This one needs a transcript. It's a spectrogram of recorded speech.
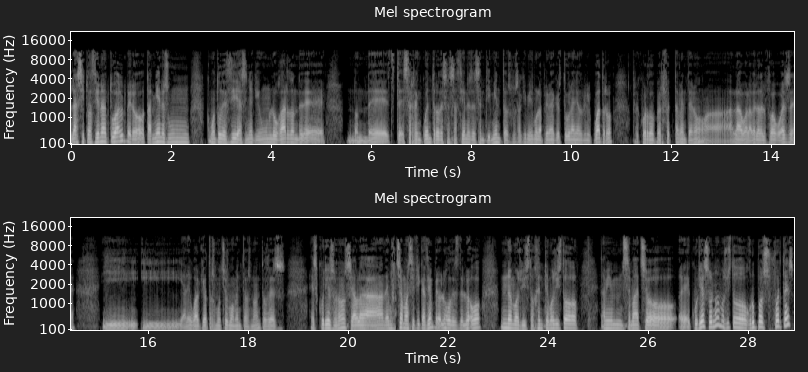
la situación actual, pero también es un, como tú decías, Iñaki, un lugar donde donde este, ese reencuentro de sensaciones, de sentimientos, pues aquí mismo la primera que estuve en el año 2004, recuerdo perfectamente, ¿no? Al lado, a la vera del fuego ese, y, y al igual que otros muchos momentos, ¿no? Entonces, es curioso, ¿no? Se habla de mucha masificación, pero luego, desde luego, no hemos visto gente, hemos visto, a mí se me ha hecho eh, curioso, ¿no? Hemos visto grupos fuertes,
